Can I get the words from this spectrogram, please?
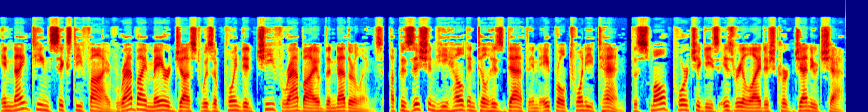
In 1965 Rabbi Meir Just was appointed Chief Rabbi of the Netherlands, a position he held until his death in April 2010. The small Portuguese Israelitische Kerkgenootschap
